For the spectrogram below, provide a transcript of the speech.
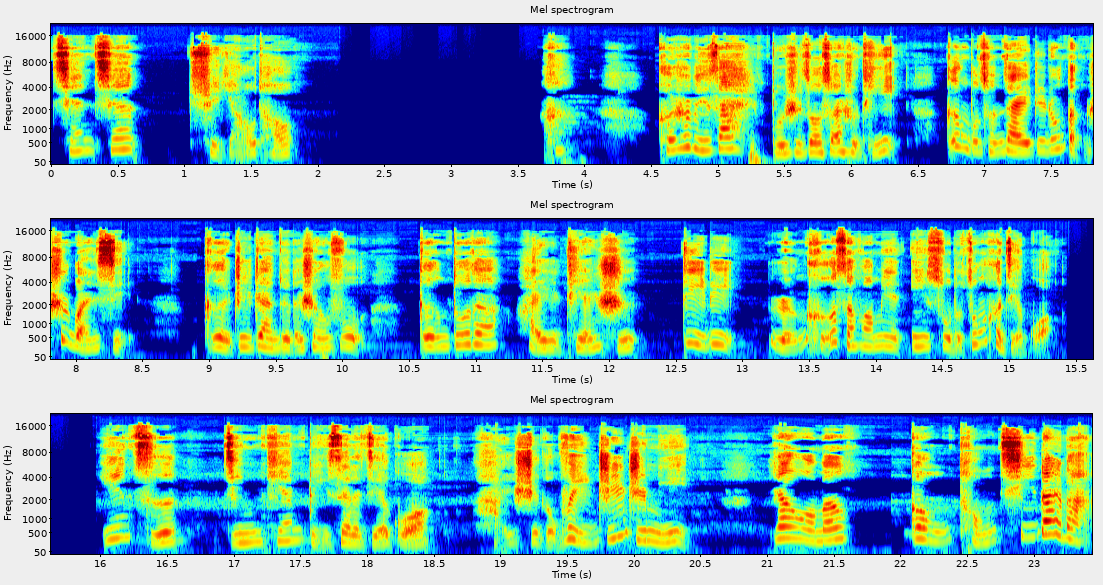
芊芊却摇头，哼，可是比赛不是做算术题，更不存在这种等式关系。各支战队的胜负，更多的还是天时、地利、人和三方面因素的综合结果。因此，今天比赛的结果还是个未知之谜，让我们共同期待吧。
